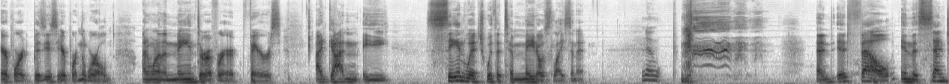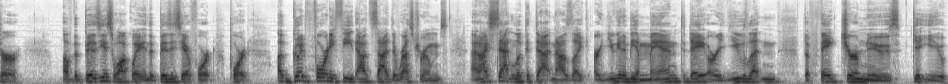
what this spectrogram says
airport, busiest airport in the world, on one of the main thoroughfares. I'd gotten a sandwich with a tomato slice in it, No. and it fell in the center of the busiest walkway in the busiest airport port, a good 40 feet outside the restrooms. And I sat and looked at that and I was like, Are you going to be a man today or are you letting the fake germ news get you?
